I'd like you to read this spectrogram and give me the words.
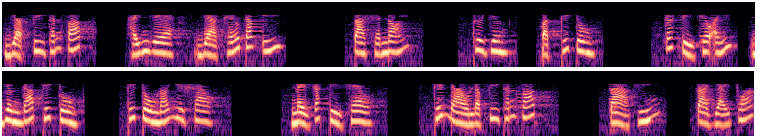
và Phi Thánh Pháp. Hãy nghe và khéo tác ý. Ta sẽ nói, thưa dân, bạch Thế Tôn. Các tỳ kheo ấy dân đáp Thế Tôn. Thế Tôn nói như sau. Này các tỳ kheo, thế nào là phi thánh pháp? Tà kiến, tà giải thoát.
